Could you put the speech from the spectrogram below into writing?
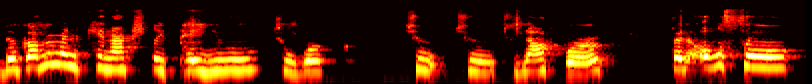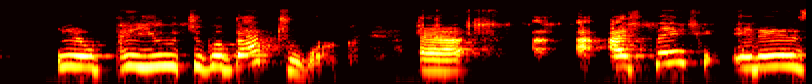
the government can actually pay you to work to to to not work, but also you know pay you to go back to work. Uh, I think it is,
